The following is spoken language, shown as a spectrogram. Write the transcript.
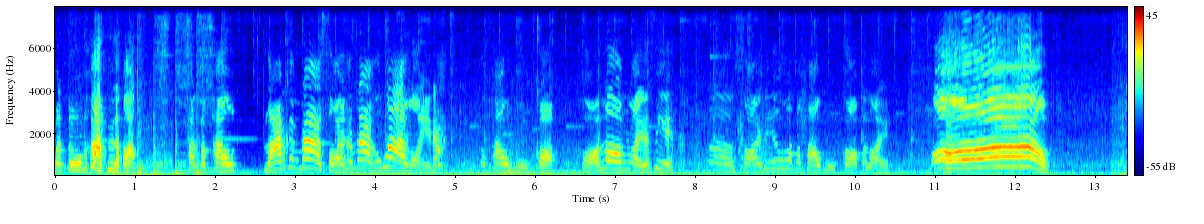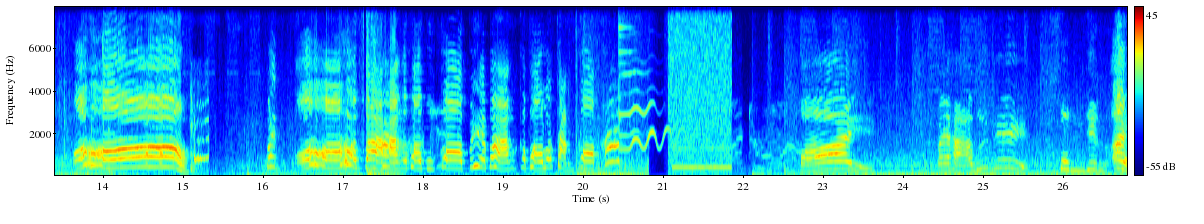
ประตูบ้านล็อกผัดกะเพราร้านข้างหน้าซอยข้างหน้าเขาว่าอร่อยนะกะเพราหมูกรอบขอลองหน่อยนะสิเออซอยนี้เขาว่ากะเพราหมูกรอบอร่อย โอ้โหโอ้โหไม่โอ้โหป่าหากระเพราหมูกรอบไม่ใช่ป่ากระเพรารถถังกรอบครับไปไปหาพื้นที่สุ่มยิงเอ้ย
